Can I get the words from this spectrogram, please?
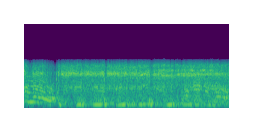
smooth. Rock and roll.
